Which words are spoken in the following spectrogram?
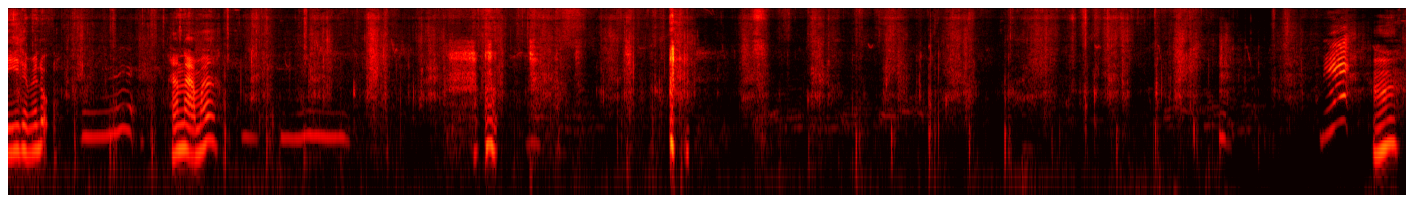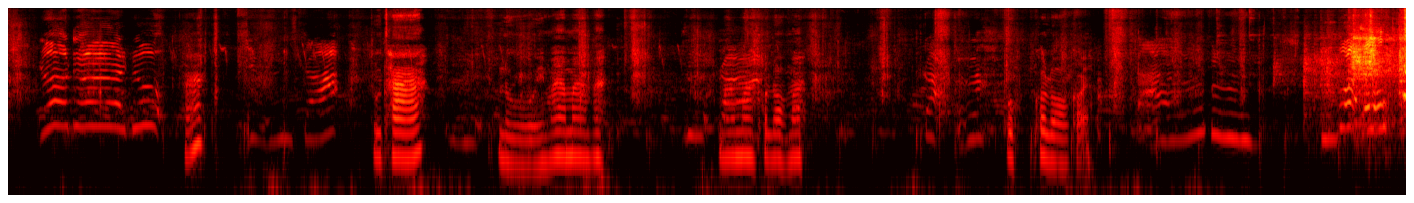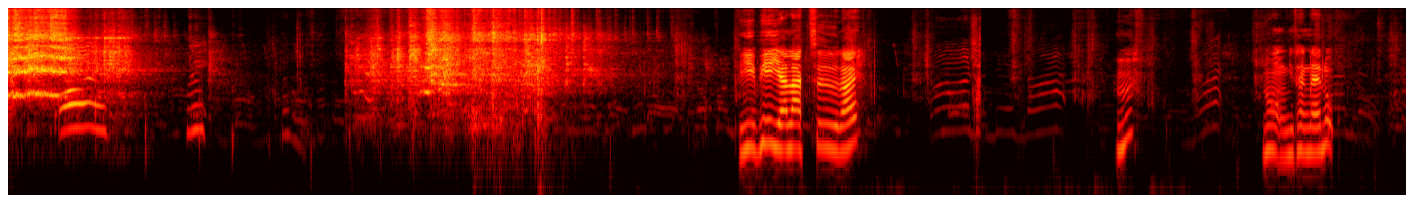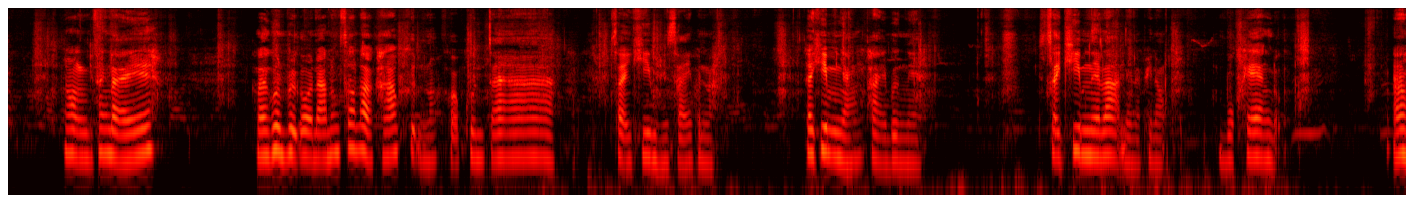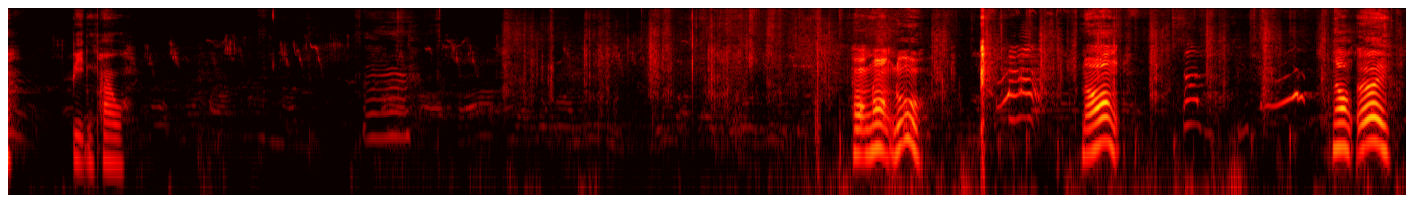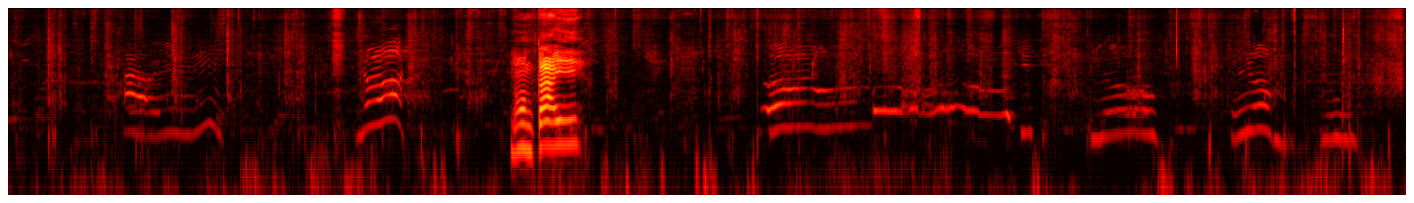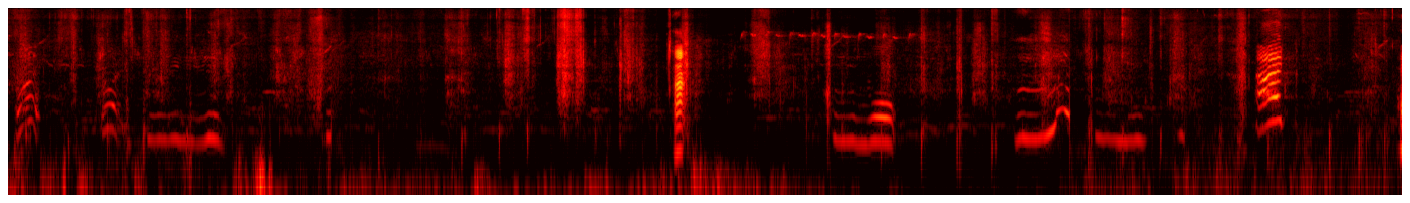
ดีใช่ไหมลูกหันหนามาอืมฮะสุธา โหลยมามามามามาเขารอมาโอ้เขารอก่อนพี่พี่อย่าลัดซื้อไรหืมน้องอยู่ทางไหนลูกน้องอยู่ทางไหนหลายคนเพิ่นก็ว่าน้าน้องเศร้าหลาข้าวขึ้นเนาะขอบคุณจ้า ใส่ครีมให้ใส่เพิ่นนะใส่ครีมยังถ่ายเบิ่งเนี่ยใส่ครีมในร้านนี่ยนะพี่น้องบวกแพงดอกเอ้าปีนเผาห้องน้องดู น้อง น้องเอ้ยน้องไก่ อะห้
